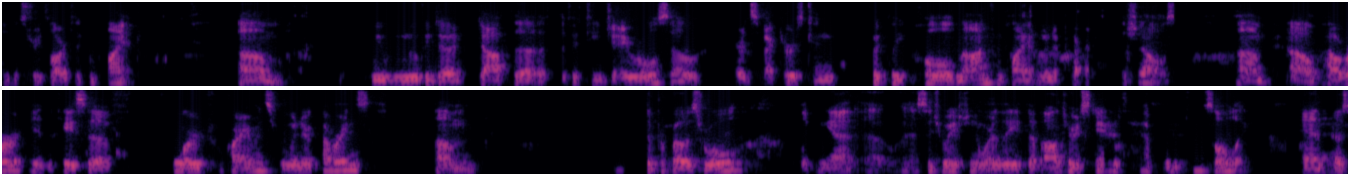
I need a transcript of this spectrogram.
industry is largely compliant. Um, we will be moving to adopt the, the 15J rule so our inspectors can quickly pull non-compliant window coverings off the shelves. Um, now, however, in the case of Ford requirements for window coverings, um, the proposed rule looking at uh, a situation where the, the voluntary standards have moved solely. And the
